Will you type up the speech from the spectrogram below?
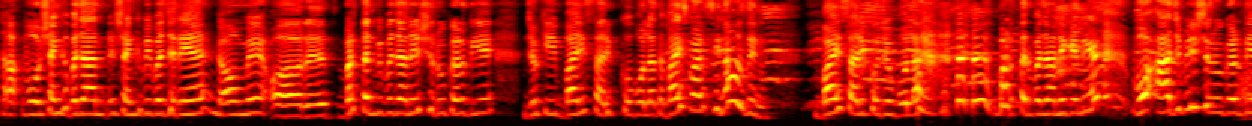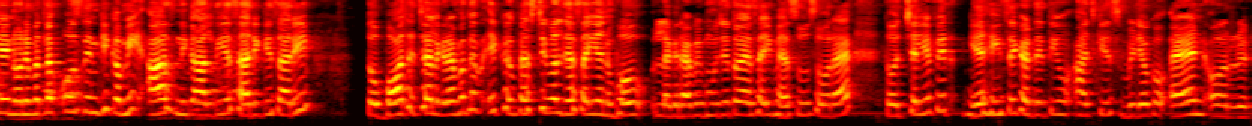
था, वो शंख बजा शंख भी बज रहे हैं गाँव में, और बर्तन भी बजाने शुरू कर दिए, जो कि 22 तारीख को बोला था। 22 मार्च थी ना उस दिन? 22 तारीख को जो बोला बर्तन बजाने के लिए, वो आज भी शुरू कर दिया इन्होंने। मतलब उस दिन की कमी आज निकाल दी है सारी की सारी। तो बहुत अच्छा लग रहा है। मतलब एक फेस्टिवल जैसा ही अनुभव लग रहा है। अभी मुझे तो ऐसा ही महसूस हो रहा है। तो चलिए फिर यहीं से कर देती हूँ आज की इस वीडियो को एंड और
